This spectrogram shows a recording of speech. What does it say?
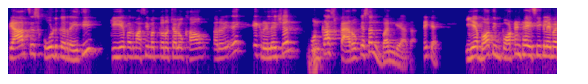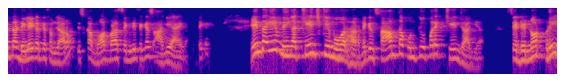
प्यार से स्कोल्ड कर रही थी कि ये बदमाशी मत करो, चलो खाओ, करो। एक एक रिलेशन उनका स्पैरो के संग बन गया था, ठीक है? ये बहुत इंपॉर्टेंट है, इसी के लिए मैं इतना डिले करके समझा रहा हूँ। इसका बहुत बड़ा सिग्निफिकेंस आगे आएगा, ठीक है? In the evening a change came over her लेकिन शाम तक उनके ऊपर एक चेंज आ गया। से डिड नॉट प्रे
